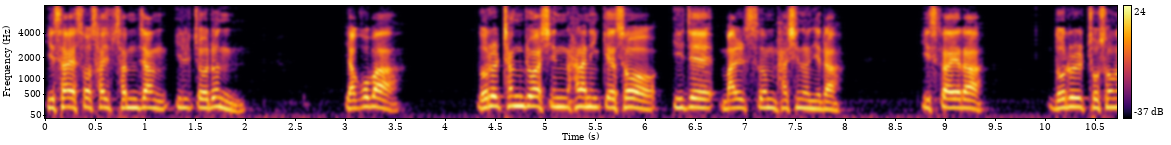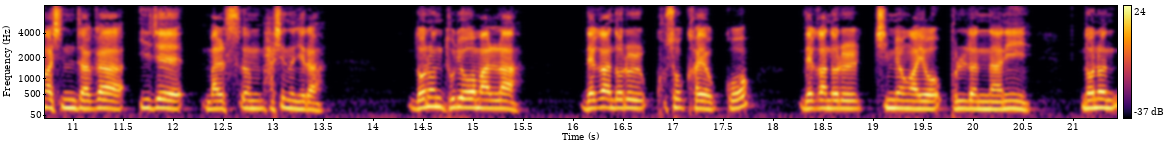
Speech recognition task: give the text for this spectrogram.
이사에서 43장 1절은 야고바 너를 창조하신 하나님께서 이제 말씀하시느니라 이스라엘아 너를 조성하신 자가 이제 말씀하시느니라 너는 두려워 말라 내가 너를 구속하였고 내가 너를 지명하여 불렀나니 너는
